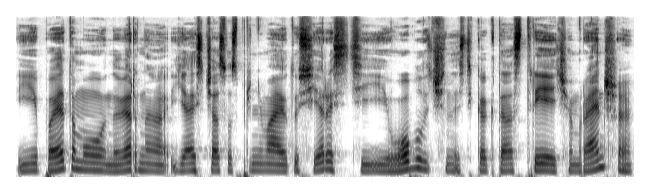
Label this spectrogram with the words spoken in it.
И поэтому, наверное, я сейчас воспринимаю эту серость и облачность как-то острее, чем раньше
